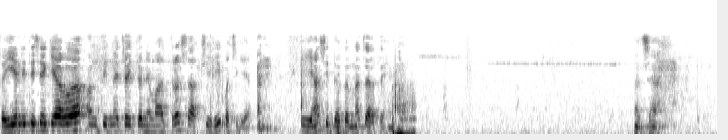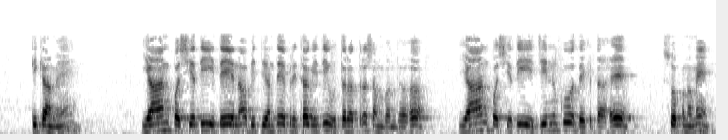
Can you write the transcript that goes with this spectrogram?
तो ये नीति से क्या हुआ? अंतिम में चैतन्य मात्र साक्षी ही बच गया। ये यहाँ सिद्ध करना चाहते हैं। अच्छा। टीका में, यान पश्यति ते न विद्यन्ते पृथक इति उत्तरत्र संबंध। यान पश्यति जिनको देखता है, स्वप्न में।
